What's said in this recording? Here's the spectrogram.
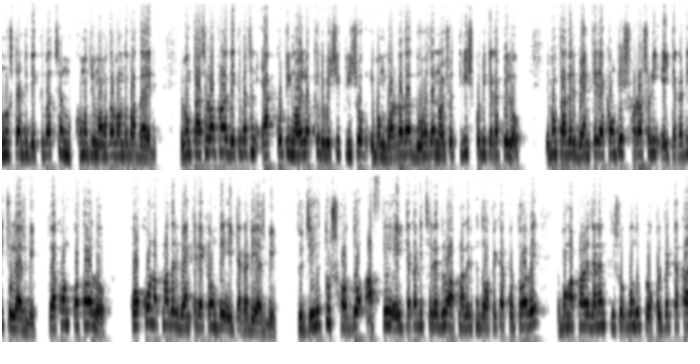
অনুষ্ঠানটি দেখতে পাচ্ছেন মুখ্যমন্ত্রী মমতা বন্দ্যোপাধ্যায়ের। এবং তাছাড়া আপনারা দেখতে পাচ্ছেন এক কোটি নয় লক্ষের বেশি কৃষক এবং বর্গাদার দু হাজার নয়শো তিরিশ কোটি টাকা পেল এবং তাদের ব্যাংকের অ্যাকাউন্টে সরাসরি এই টাকাটি চলে আসবে। তো এখন কথা হলো কখন আপনাদের ব্যাংকের অ্যাকাউন্টে এই টাকাটি আসবে? তো যেহেতু সদ্য আজকেই এই টাকাটি ছেড়ে দিল, আপনাদের কিন্তু অপেক্ষা করতে হবে এবং আপনারা জানেন কৃষক বন্ধু প্রকল্পের টাকা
